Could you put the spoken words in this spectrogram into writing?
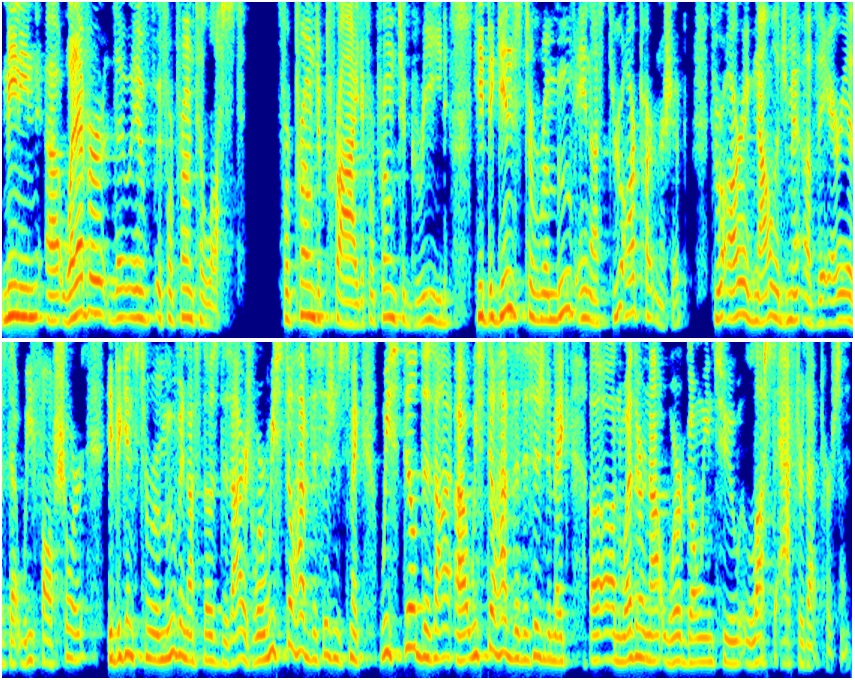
Meaning, uh, whatever, the, if, if we're prone to lust, if we're prone to pride, if we're prone to greed, he begins to remove in us through our partnership, through our acknowledgement of the areas that we fall short. He begins to remove in us those desires where we still have decisions to make. We still desire, uh, we still have the decision to make uh, on whether or not we're going to lust after that person.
